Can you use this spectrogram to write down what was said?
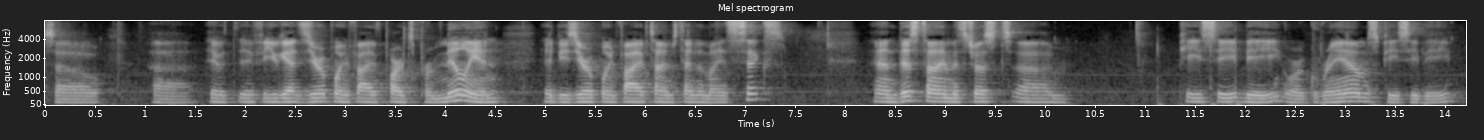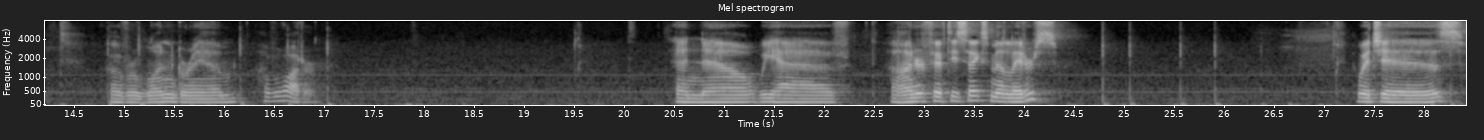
So uh, if, if you get 0.5 parts per million, it'd be 0.5 times 10 to the minus 6. And this time it's just um, PCB, or grams PCB, over 1 gram of water. And now we have 156 milliliters, which is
